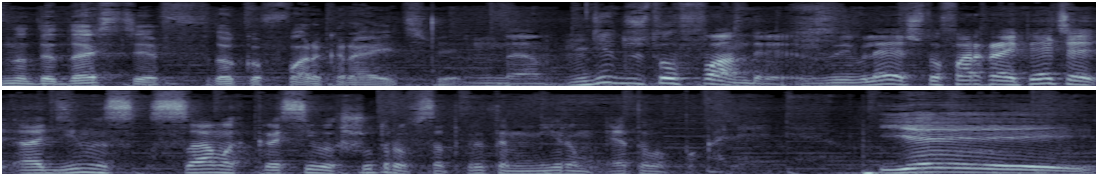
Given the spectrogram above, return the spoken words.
на Дедасте только в Far Cry теперь. Да. Digital Foundry заявляет, что Far Cry 5 один из самых красивых шутеров с открытым миром этого поколения. Ей!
